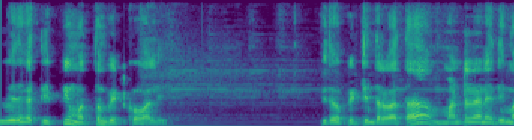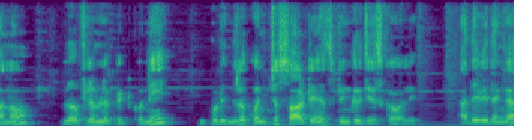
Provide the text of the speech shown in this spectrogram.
ఈ విధంగా తిప్పి మొత్తం పెట్టుకోవాలి. విధంగా పెట్టిన తర్వాత మంటను అనేది మనం లో ఫ్లేమ్లో పెట్టుకొని ఇప్పుడు ఇందులో కొంచెం సాల్ట్ అనేది స్ప్రింకిల్ చేసుకోవాలి. అదేవిధంగా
